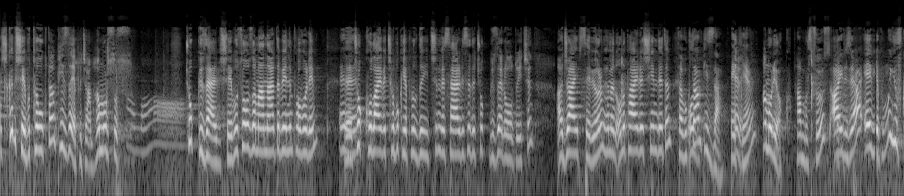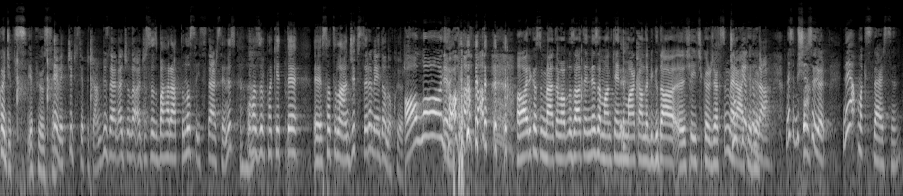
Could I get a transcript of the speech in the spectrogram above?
Başka bir şey bu tavuktan pizza yapacağım hamursuz. Çok güzel bir şey. Bu son zamanlarda benim favorim. Evet. Ee, çok kolay ve çabuk yapıldığı için ve servise de çok güzel olduğu için acayip seviyorum. Hemen onu paylaşayım dedim. Tavuktan O- pizza. Peki. Evet, hamur yok. Hamursuz. Ayrıca ev yapımı yufka cips yapıyorsun. Evet cips yapacağım. Güzel acılı, acısız, baharatlı nasıl isterseniz. O hazır pakette e, satılan cipslere meydan okuyoruz. Allah ya. Harikasın Meltem abla. Zaten ne zaman kendi markanda bir gıda e, şeyi çıkaracaksın merak yakında. ediyorum. Mesela bir şey söylüyorum. Ne yapmak istersin?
